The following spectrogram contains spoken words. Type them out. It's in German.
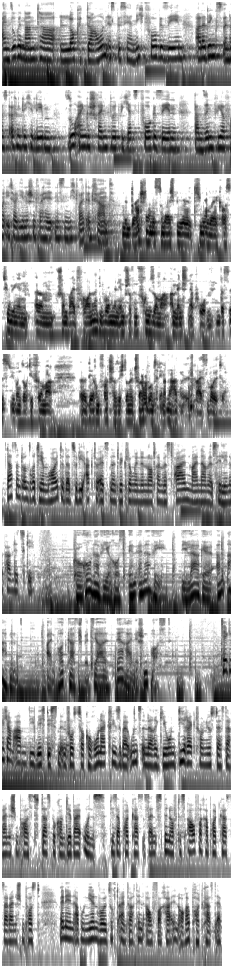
Ein sogenannter Lockdown ist bisher nicht vorgesehen. Allerdings, wenn das öffentliche Leben so eingeschränkt wird wie jetzt vorgesehen, dann sind wir von italienischen Verhältnissen nicht weit entfernt. In Deutschland ist zum Beispiel CureVac aus Tübingen ähm, schon weit vorne. Die wollen den Impfstoff im Frühsommer am Menschen erproben. Das ist übrigens auch die Firma, äh, deren Forscher sich Donald Trump unter den Nagel reißen wollte. Das sind unsere Themen heute. Dazu die aktuellsten Entwicklungen in Nordrhein-Westfalen. Mein Name ist Helene Pawlitzki. Coronavirus in NRW. Die Lage am Abend. Ein Podcast-Spezial der Rheinischen Post. Täglich am Abend die wichtigsten Infos zur Corona-Krise bei uns in der Region direkt vom Newsdesk der Rheinischen Post. Das bekommt ihr bei uns. Dieser Podcast ist ein Spin-off des Aufwacher-Podcasts der Rheinischen Post. Wenn ihr ihn abonnieren wollt, sucht einfach den Aufwacher in eurer Podcast-App.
